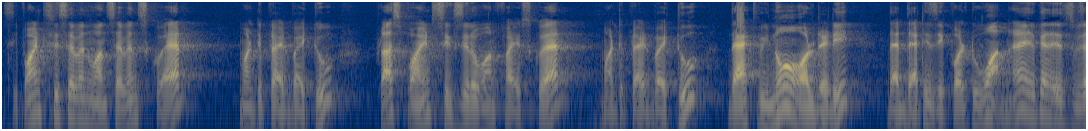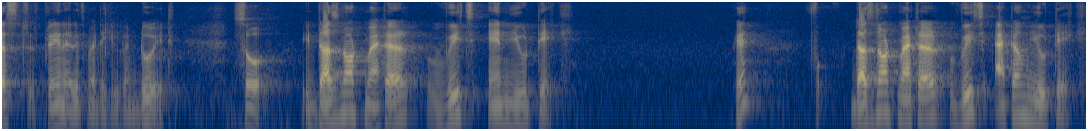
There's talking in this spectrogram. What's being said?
see 0.3717 square multiplied by 2 plus 0.6015 square multiplied by 2 that we know already that that is equal to 1 and eh, you can it is just plain arithmetic you can do it. So, it does not matter which n you take. Okay does not matter which atom you take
